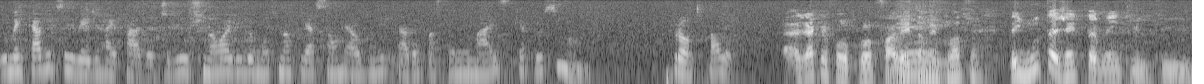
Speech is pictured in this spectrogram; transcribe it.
O mercado de cerveja hypada de luxo não ajuda muito na ampliação real do mercado, afastando mais que aproximando. Pronto, falei. É, já que eu for pronto, falei é... também pronto. Tem muita gente também que, que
